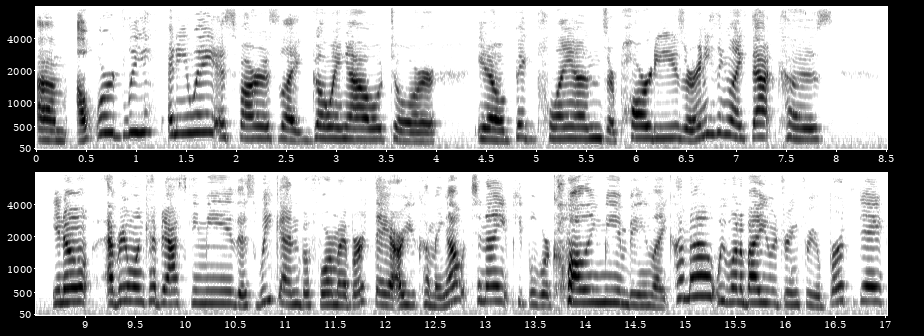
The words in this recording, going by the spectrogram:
um, outwardly anyway, as far as like going out or, you know, big plans or parties or anything like that. Cause, you know, everyone kept asking me this weekend before my birthday, are you coming out tonight? People were calling me and being like, come out. We want to buy you a drink for your birthday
